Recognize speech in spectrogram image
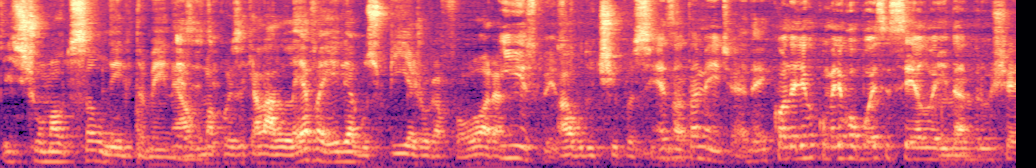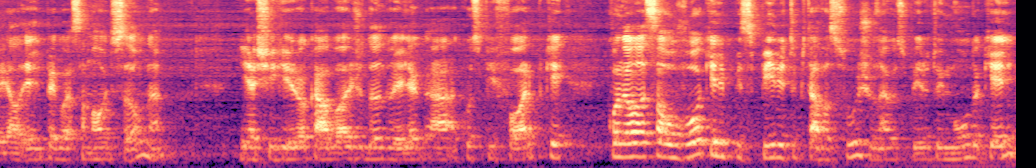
Existe uma maldição nele também, né? Existe. Alguma coisa que ela leva ele a cuspir, a jogar fora, Isso, isso. algo do tipo assim. né? Exatamente. É, daí, quando ele, como ele roubou esse selo aí da bruxa, ele pegou essa maldição, né? E a Shihiro acaba ajudando ele a, a cuspir fora, porque quando ela salvou aquele espírito que estava sujo, né? O espírito imundo aquele,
